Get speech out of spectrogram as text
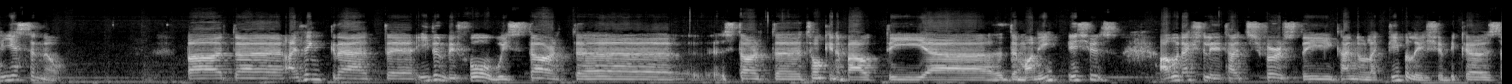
yes and no. But uh, I think that uh, even before we start uh, start uh, talking about the uh, the money issues, I would actually touch first the kind of like people issue because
